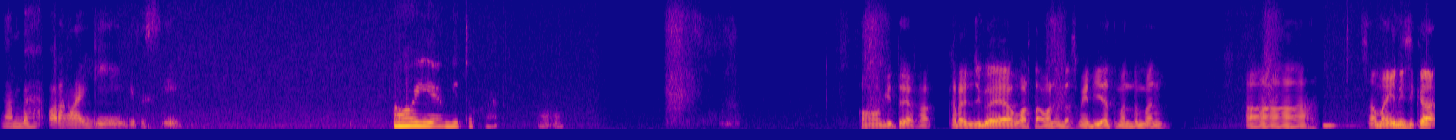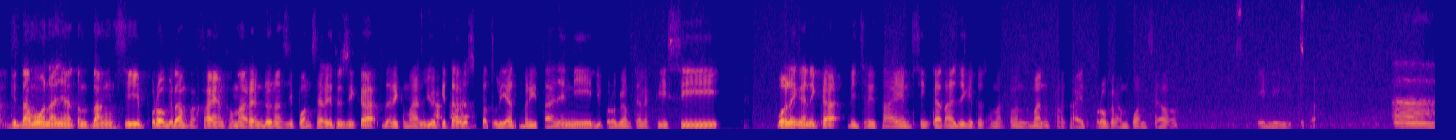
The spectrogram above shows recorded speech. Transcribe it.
nambah orang lagi gitu sih. Oh iya gitu kak Oh gitu ya kak, keren juga ya wartawan lintas media teman-teman. Uh, sama ini sih kak, kita mau nanya tentang si program kakak yang kemarin donasi ponsel itu sih kak. Dari kemarin juga kita udah sempat lihat beritanya nih di program televisi. Boleh nggak nih kak diceritain singkat aja gitu sama teman-teman terkait program ponsel ini gitu kak? Uh,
